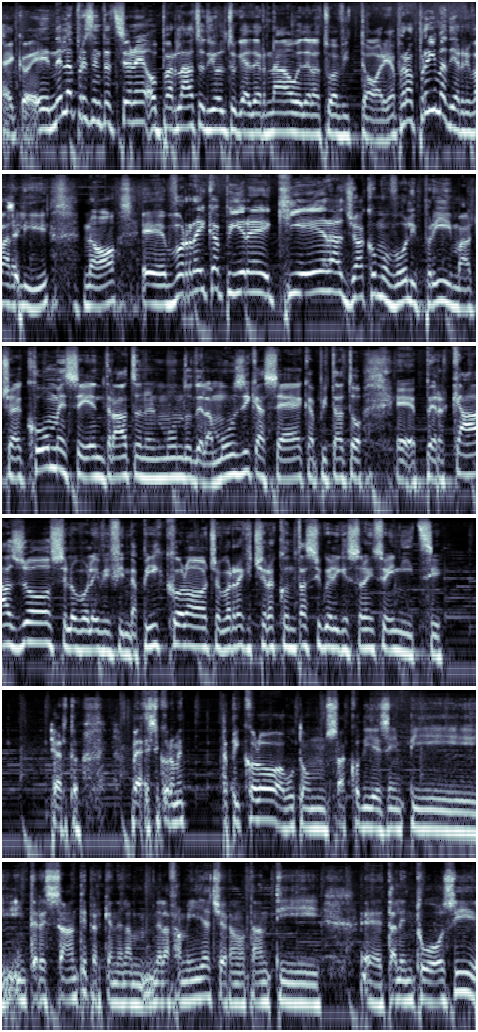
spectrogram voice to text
ecco, e nella presentazione ho parlato di All Together Now e della tua vittoria, però prima di arrivare sì. lì, no, eh, vorrei capire chi era Giacomo Voli prima, cioè come sei entrato nel mondo della musica, se è capitato eh, per caso, se lo volevi fin da piccolo, cioè vorrei che ci raccontassi quelli che sono i tuoi inizi. Certo, beh, sicuramente da piccolo ho avuto un sacco di esempi interessanti perché nella, nella famiglia c'erano tanti eh, talentuosi,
